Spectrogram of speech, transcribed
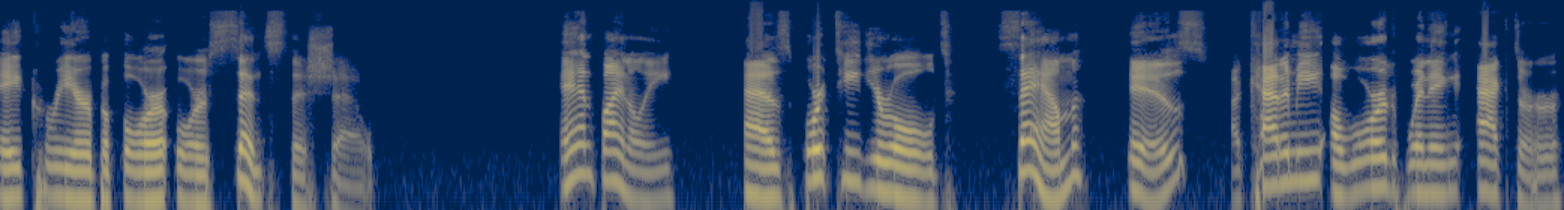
a career before or since this show. And finally, as 14 year old Sam is Academy Award winning actor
